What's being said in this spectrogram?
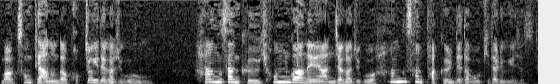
막 성태 안 온다고 걱정이 돼가지고 항상 그 현관에 앉아가지고 항상 밖을 내다보고 기다리고 계셨어요.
